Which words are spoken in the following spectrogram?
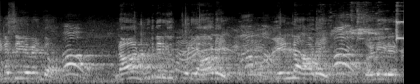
என்ன செய்ய வேண்டும்? நான் உடுத்திருக்கக்கூடிய ஆடை. என்ன ஆடை? சொல்லுகிறேன்.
